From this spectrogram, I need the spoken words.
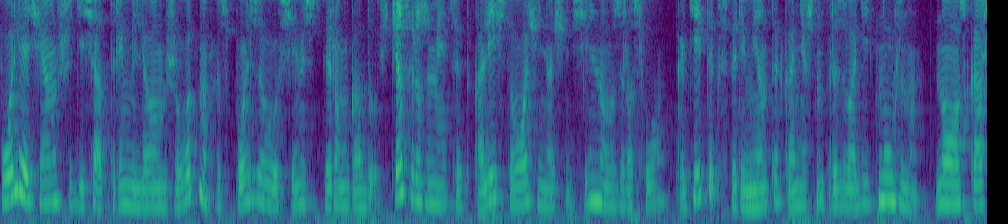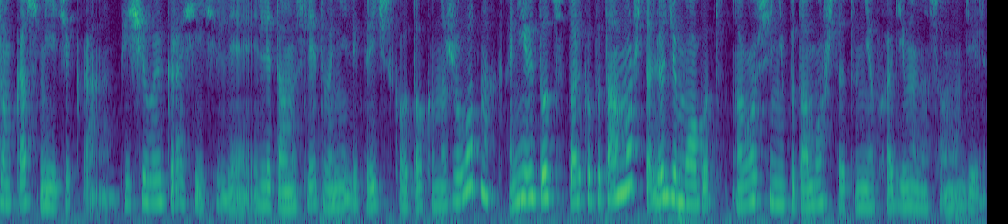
более чем 63 миллиона животных использовалось в 1971 году. Сейчас, разумеется, это количество очень-очень сильно возросло. Какие-то эксперименты, конечно, производить нужно, но, скажем, косметика, пищевые красители или там исследования электрического тока на животных, они ведутся только потому, что люди могут, а вовсе не потому, что это необходимо на самом деле.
